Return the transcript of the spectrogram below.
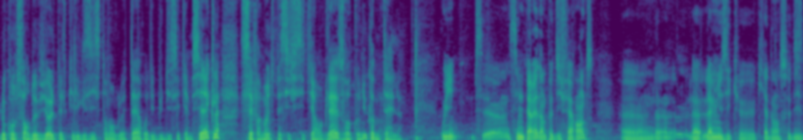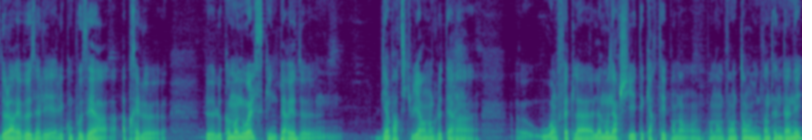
le consort de viol tel qu'il existe en Angleterre au début du XVIIe siècle, c'est vraiment une spécificité anglaise reconnue comme telle. Oui, c'est euh, c'est une période un peu différente. Euh, la, la- la musique euh, qu'il y a dans ce disque de la rêveuse, elle est, elle est composée à- après le, le, le Commonwealth, qui est une période bien particulière en Angleterre, à- où en fait la, la monarchie est écartée pendant, pendant 20 ans, une vingtaine d'années.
